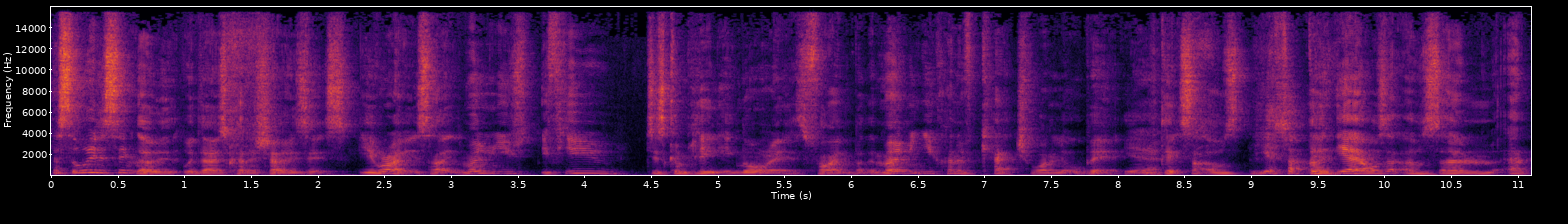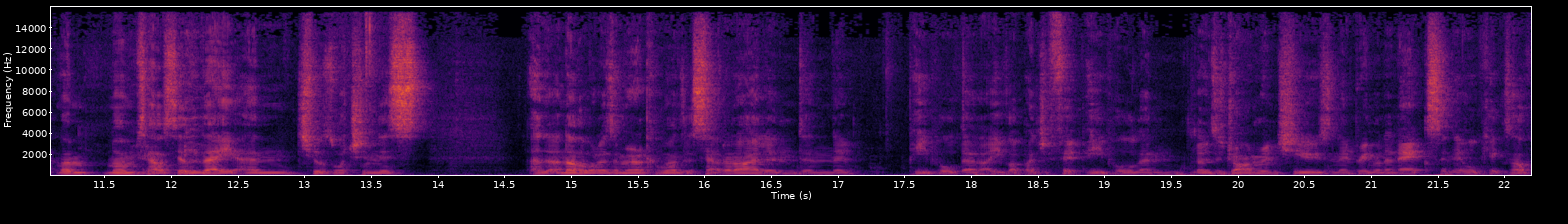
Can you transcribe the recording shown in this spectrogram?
That's the weirdest thing though with, those kind of shows. It's you're right. It's like the moment you if you just completely ignore it, it's fine. But the moment you kind of catch one little bit, Yeah. you get. so- I was get I, yeah, I was I was um, at my mum's house the other day, and she was watching this another one of those American ones that's set on an island, and the people they're like you've got a bunch of fit people and loads of drama ensues, and they bring on an ex, and it all kicks off.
